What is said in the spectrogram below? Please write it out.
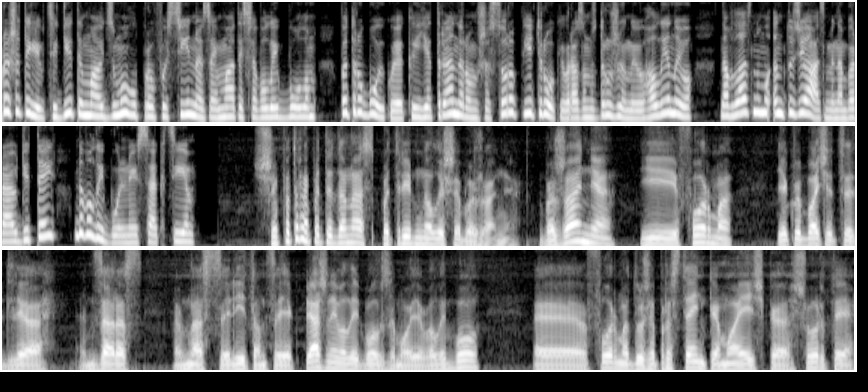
Решетилівці діти мають змогу професійно займатися волейболом. Петро Бойко, який є тренером вже 45 років разом з дружиною Галиною, на власному ентузіазмі набирають дітей до волейбольної секції. Щоб потрапити до нас, потрібно лише бажання. Бажання і форма, як ви бачите, для зараз в нас літом це як пляжний волейбол, зимою волейбол. Е, форма дуже простенька, маєчка, шорти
